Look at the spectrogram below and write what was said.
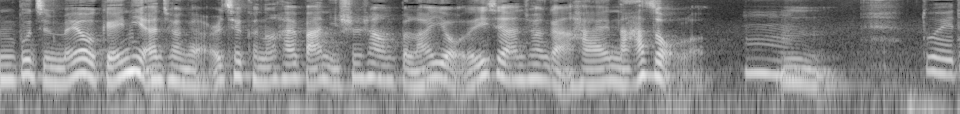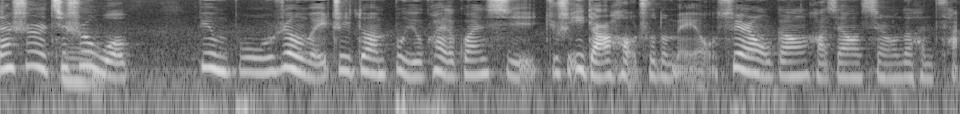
嗯，不仅没有给你安全感，而且可能还把你身上本来有的一些安全感还拿走了。嗯，对。但是其实我并不认为这段不愉快的关系就是一点好处都没有。虽然我刚刚好像形容的很惨，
